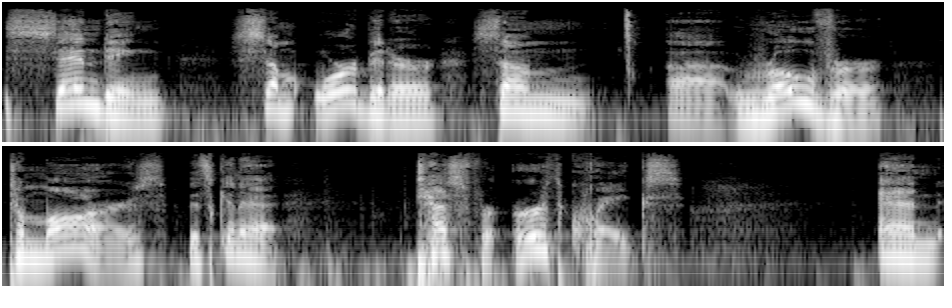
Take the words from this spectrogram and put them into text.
sending some orbiter, some uh, rover to Mars that's going to test for earthquakes, and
